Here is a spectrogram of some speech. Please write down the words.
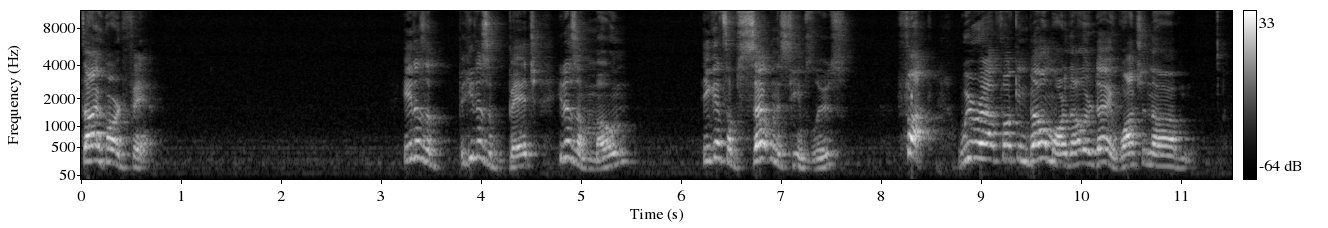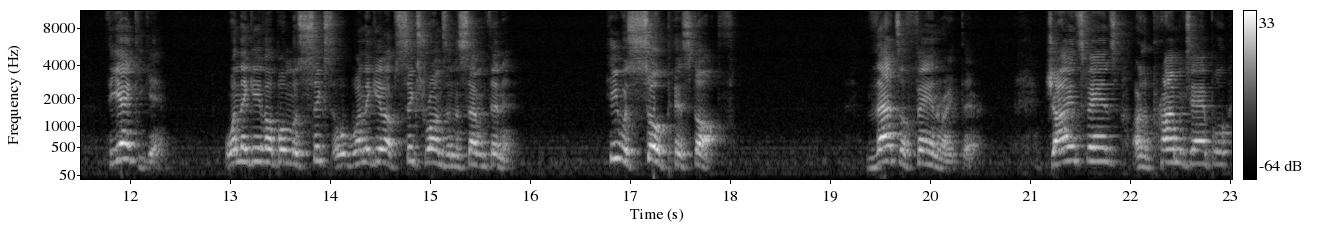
Die-hard fan. He doesn't, he doesn't bitch. He doesn't moan. He gets upset when his teams lose. Fuck. We were at fucking Belmar the other day watching the, um, the Yankee game. When they gave up almost six, when they gave up six runs in the seventh inning. He was so pissed off. That's a fan right there. Giants fans are the prime example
